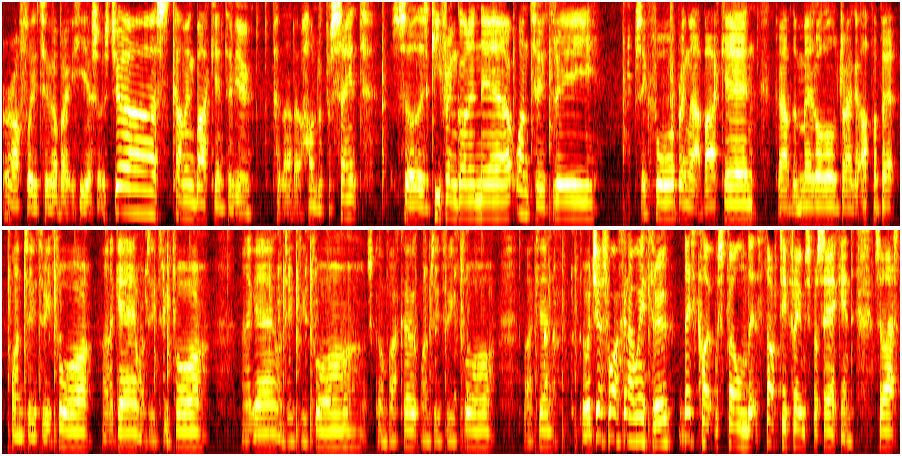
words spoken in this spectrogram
roughly to about here. So it's just coming back into view. Put that at 100% so there's a keyframe gone in there. One two three say four, bring that back in, grab the middle, drag it up a bit, one, two, three, four, and again, one, two, three, four, and again, one, two, three, four, let's go back out, one, two, three, four, back in. So we're just working our way through. This clip was filmed at 30 frames per second, so that's,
